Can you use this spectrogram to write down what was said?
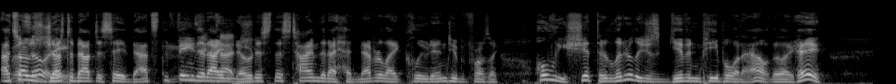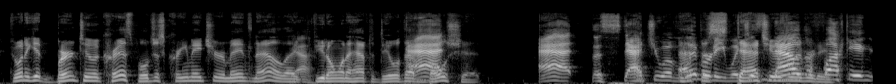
that's what I was just about to say. That's the thing Amazing that I noticed this time that I had never like clued into before. I was like, holy shit, they're literally just giving people an out. They're like, hey, if you want to get burnt to a crisp, we'll just cremate your remains now. Like Yeah. if you don't want to have to deal with that At- bullshit. at the Statue of At Liberty, which is now the fucking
